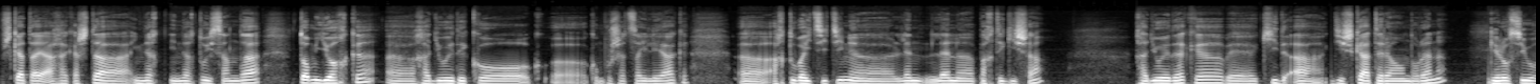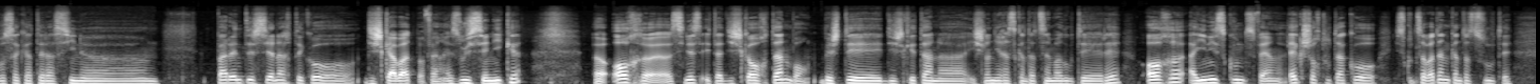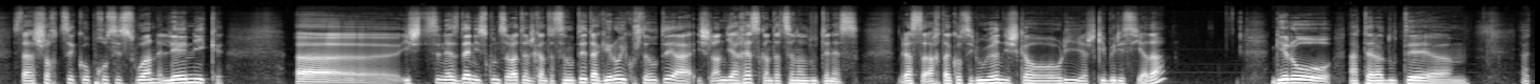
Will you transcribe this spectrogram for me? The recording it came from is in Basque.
piskata arrakasta indartu izan da, Tom York, uh, radio edeko uh, komposatzaileak, uh, hartu baitzitin uh, lehen parte gisa. Radio edek, be, kid A diska atera ondoren. Gero zigurozak atera zin uh, parentesian arteko diska bat, ez du izenik. Eh, hor, uh, zinez, eta diska hortan, bon, beste disketan uh, islandieraz kantatzen badute ere, hor, haien izkuntz, fen, ek sortutako izkuntza baten kantatzen dute. Zeta, sortzeko prozesuan, lehenik, uh, istitzen ez den izkuntza baten kantatzen dute, eta gero ikusten dute uh, islandiarez kantatzen alduten ez. Beraz, hartako ziru diska hori aski berezia da. Gero, atera dute um,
